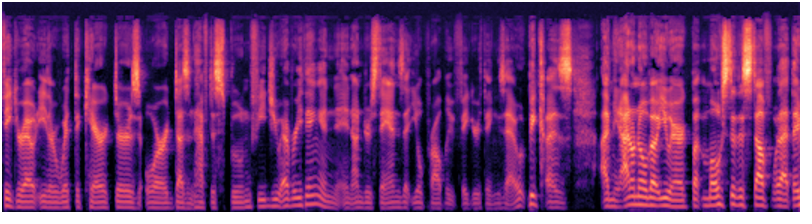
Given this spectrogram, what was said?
figure out either with the characters or doesn't have to spoon feed you everything and, and understands that you'll probably figure things out because i mean i don't know about you eric but most of the stuff that they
